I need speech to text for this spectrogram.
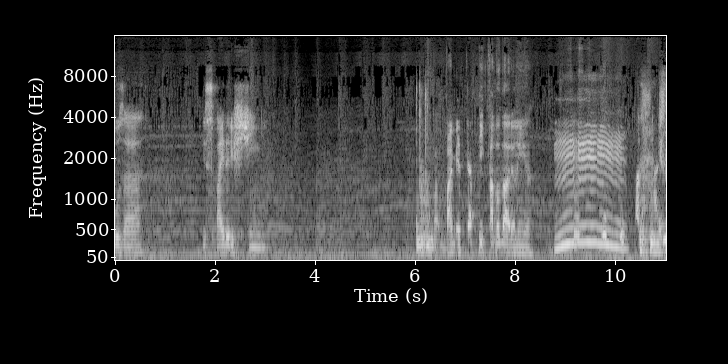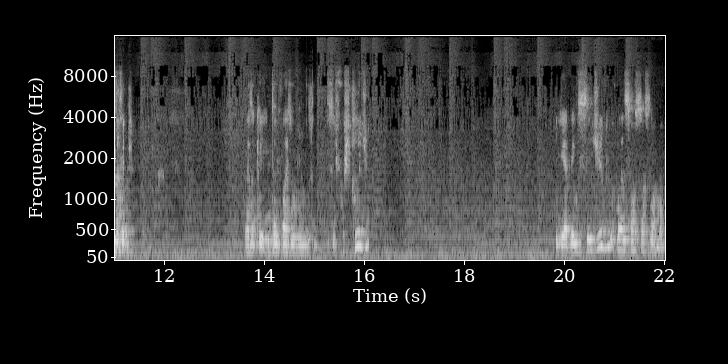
usar Spider Sting. Vai- Vai meter a picada da aranha. Hum, Mas ok, então ele faz um teste de fortitude. Ele é bem sucedido, mas é só um sucesso normal.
